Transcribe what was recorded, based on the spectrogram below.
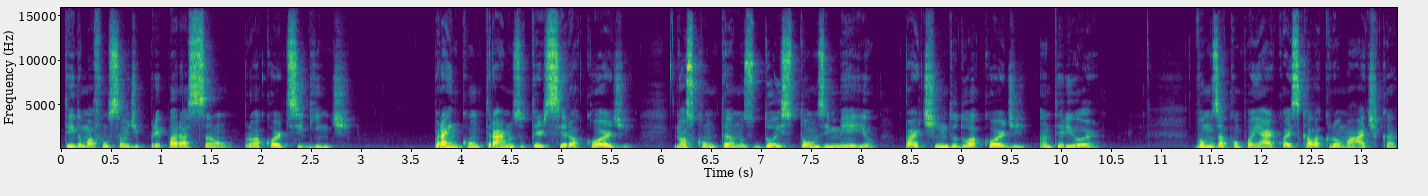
tendo uma função de preparação para o acorde seguinte. Para encontrarmos o terceiro acorde, nós contamos dois tons e meio partindo do acorde anterior. Vamos acompanhar com a escala cromática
